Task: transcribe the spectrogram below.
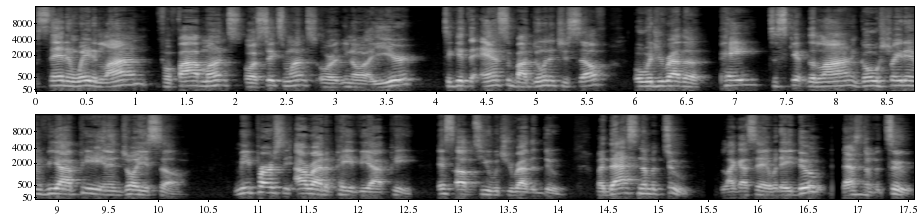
stand and wait in line for five months or six months or you know a year to get the answer by doing it yourself, or would you rather pay to skip the line, go straight in VIP, and enjoy yourself? Me personally, I'd rather pay VIP. It's up to you what you rather do. But that's number two. Like I said, what they do, that's number two.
